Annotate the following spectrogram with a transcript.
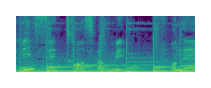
vie s'est transformée. On est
